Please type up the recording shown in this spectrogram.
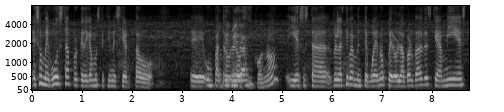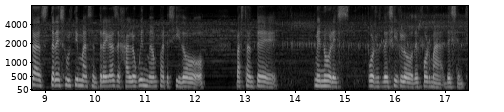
eso me gusta porque digamos que tiene cierto eh, un patrón lógico, ¿no? Y eso está relativamente bueno, pero la verdad es que a mí estas tres últimas entregas de Halloween me han parecido bastante menores, por decirlo de forma decente.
